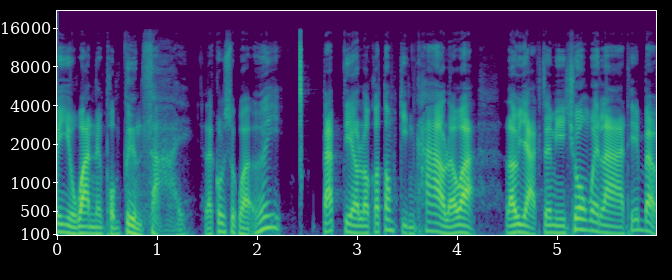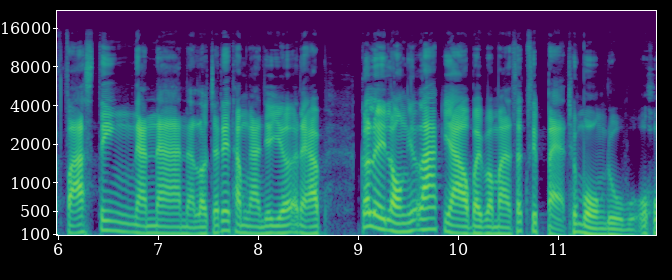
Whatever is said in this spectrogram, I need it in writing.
มีอยู่วันหนึ่งผมตื่นสาย แล้วก็รู้สึกว่าเฮ้ยแป๊บเดียวเราก็ต้องกินข้าวแล้วอะเราอยากจะมีช่วงเวลาที่แบบ fasting นานๆนะเราจะได้ทำงานเยอะๆนะครับก็เลยลองลากยาวไปประมาณสัก 18 ชั่วโมงดู โอ้โห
